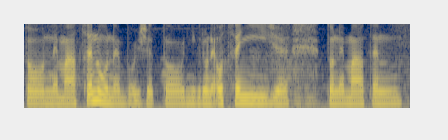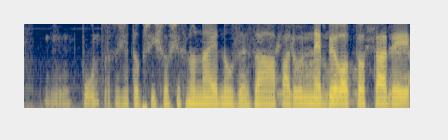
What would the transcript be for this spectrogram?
to nemá cenu, nebo že to nikdo neocení, že to nemá ten punc. No, protože to přišlo všechno najednou ze západu, nebylo to tady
